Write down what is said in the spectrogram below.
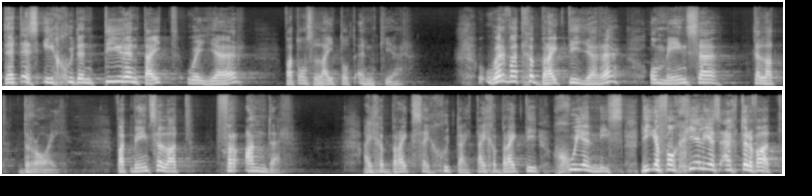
dit is u goedentierendheid o Heer wat ons lei tot inkeer. Hoor wat gebruik die Here om mense te laat draai. Wat mense laat verander. Hy gebruik sy goedheid. Hy gebruik die goeie nuus. Die evangelie is egter wat?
